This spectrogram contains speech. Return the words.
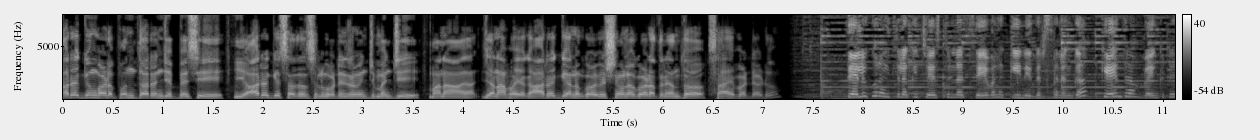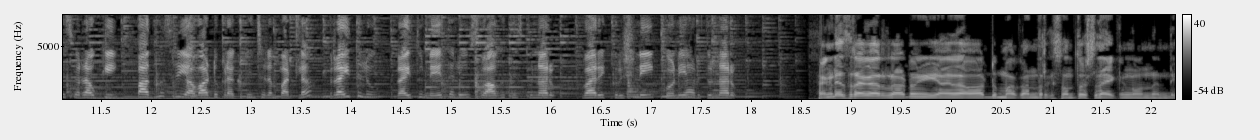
ఆరోగ్యం కూడా పొందుతారని చెప్పేసి ఈ ఆరోగ్య సదస్సులు కూడా నిర్వహించి మంచి మన జనాభా యొక్క ఆరోగ్యాన్ని కూడా విషయంలో కూడా అతను ఎంతో సహాయపడ్డాడు. తెలుగు రైతులకి చేస్తున్న సేవలకి నిదర్శనంగా కేంద్రం వెంకటేశ్వరరావుకి పద్మశ్రీ అవార్డు ప్రకటించడం పట్ల రైతులు రైతు నేతలు స్వాగతిస్తున్నారు. వారి కృషిని కొనియాడుతున్నారు. వెంకటేశ్వర గారు రావడం ఈ అవార్డు మాకు అందరికి సంతోషదాయకంగా ఉందండి.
